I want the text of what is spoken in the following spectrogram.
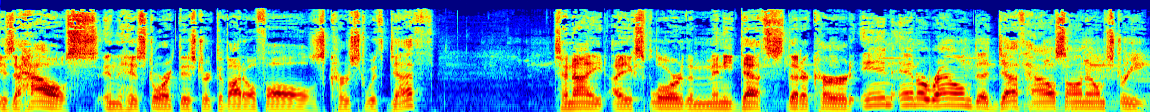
Is a house in the historic district of Idaho Falls cursed with death? Tonight, I explore the many deaths that occurred in and around the death house on Elm Street.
